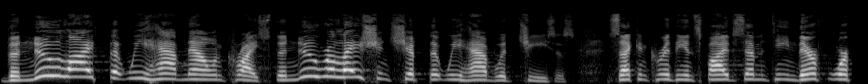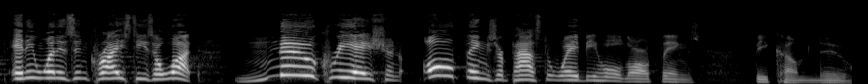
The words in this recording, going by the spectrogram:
the new life that we have now in Christ, the new relationship that we have with Jesus. 2 Corinthians 5:17 Therefore if anyone is in Christ he's a what? New creation. All things are passed away behold all things become new.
